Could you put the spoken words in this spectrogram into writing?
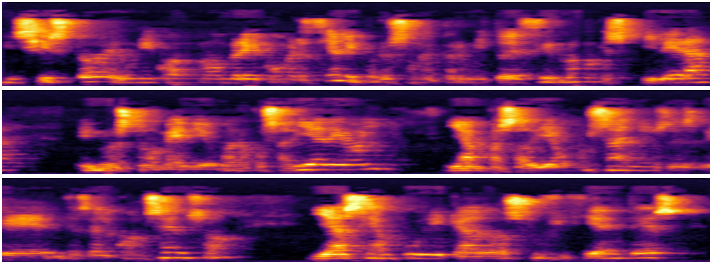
Insisto, el único nombre comercial, y por eso me permito decirlo, que es Pilera en nuestro medio. Bueno, pues a día de hoy, ya han pasado ya unos años desde, desde el consenso, ya se han publicado suficientes,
